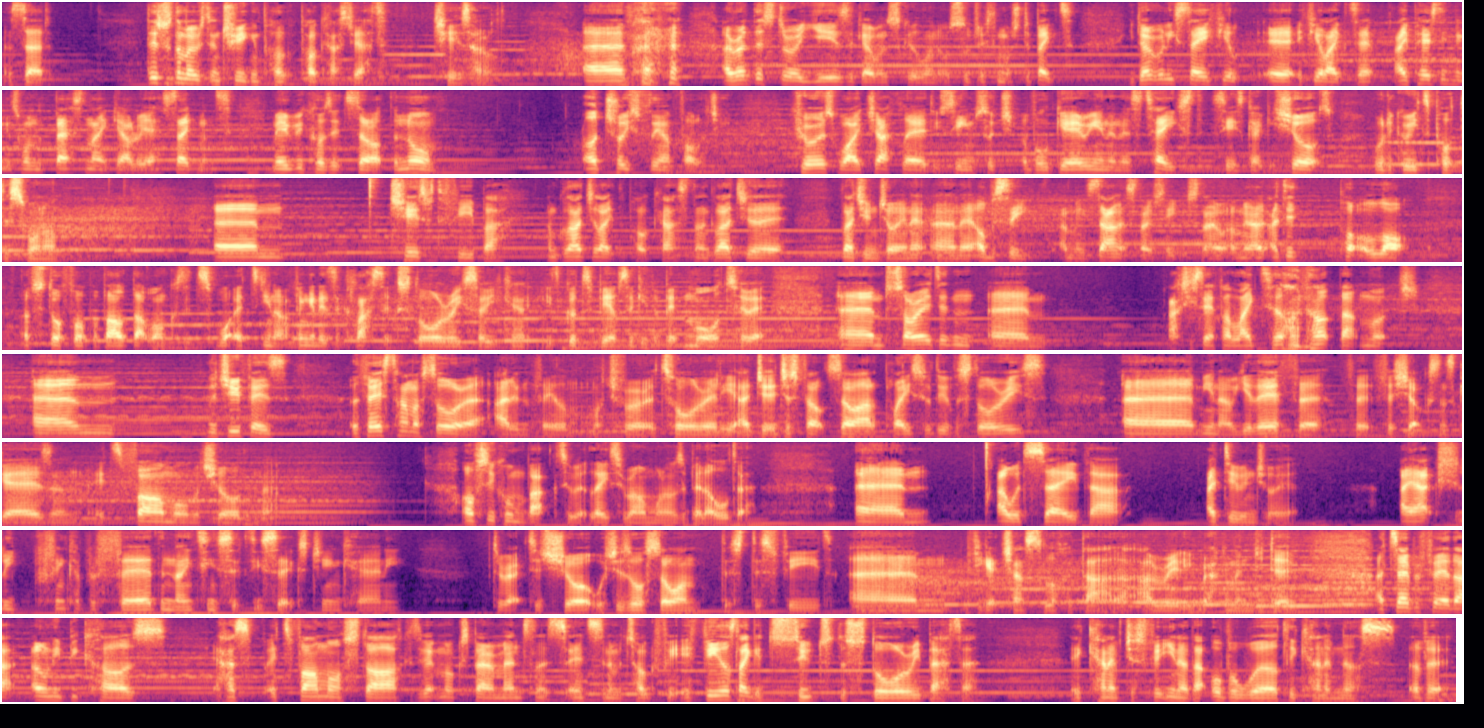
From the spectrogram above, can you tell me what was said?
and said, This was the most intriguing po- podcast yet. Cheers, Harold. Um, I read this story years ago in school and it was subject to much debate. You don't really say if you uh, if you liked it. I personally think it's one of the best Night Gallery segments, maybe because it's out the norm. Odd choice for the anthology. Curious why Jack Laird, who seems such a vulgarian in his taste, sees Gaggy Shorts, would agree to put this one on. Um, cheers for the feedback. I'm glad you like the podcast, and I'm glad you're glad you're enjoying it. And uh, obviously, I mean, Silent Snow, Secret Snow. I mean, I, I did put a lot of stuff up about that one because it's what it's you know I think it is a classic story, so you can it's good to be able to give a bit more to it. Um, sorry, I didn't um, actually say if I liked it or not that much. Um, the truth is, the first time I saw it, I didn't feel much for it at all. Really, ju- it just felt so out of place with the other stories. Um, you know, you're there for, for, for shocks and scares, and it's far more mature than that. Obviously, coming back to it later on when I was a bit older, um, I would say that I do enjoy it. I actually think I prefer the 1966 Gene Kearney directed short, which is also on this this feed. Um, if you get a chance to look at that, I really recommend you do. I'd say I prefer that only because it has it's far more stark, it's a bit more experimental it's, in cinematography. It feels like it suits the story better. It kind of just you know that otherworldly kind of ness of it.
